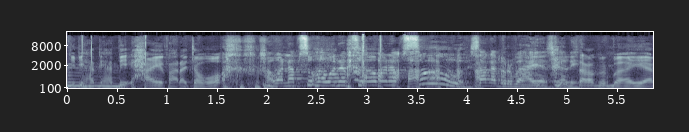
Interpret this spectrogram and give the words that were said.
Jadi hati-hati, hai para cowok. hawa nafsu, hawa nafsu, hawa nafsu. Sangat berbahaya sekali. sangat berbahaya.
